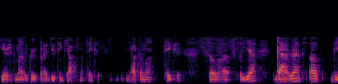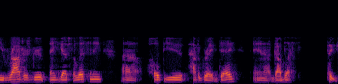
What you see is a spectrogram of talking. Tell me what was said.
here to come out of the group. But I do think Yakima takes it. Yakima takes it. So, uh, so yeah, that wraps up the Rogers group. Thank you guys for listening. Uh, hope you have a great day, and uh, God bless. Peace.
